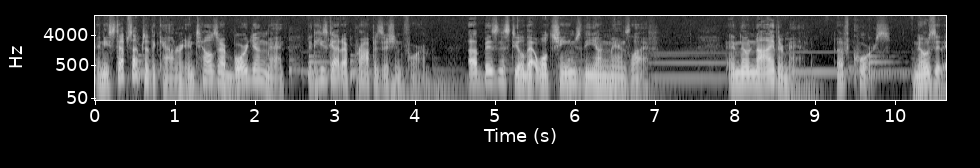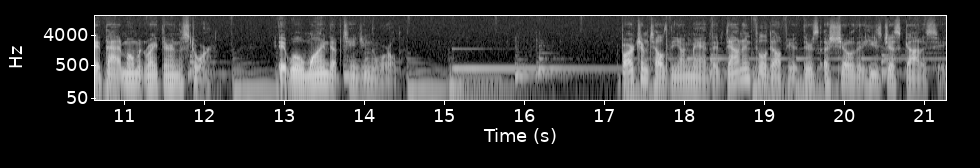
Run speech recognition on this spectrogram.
and he steps up to the counter and tells our bored young man that he's got a proposition for him a business deal that will change the young man's life. And though neither man, of course, knows it at that moment right there in the store, it will wind up changing the world. Bartram tells the young man that down in Philadelphia there's a show that he's just got to see.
